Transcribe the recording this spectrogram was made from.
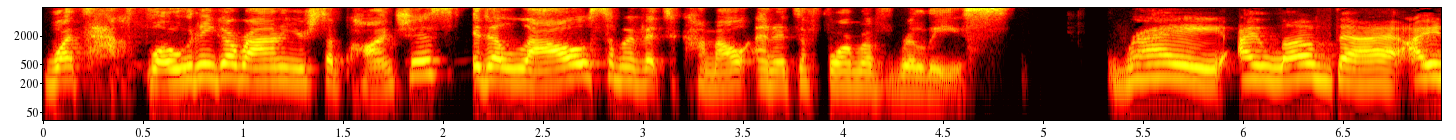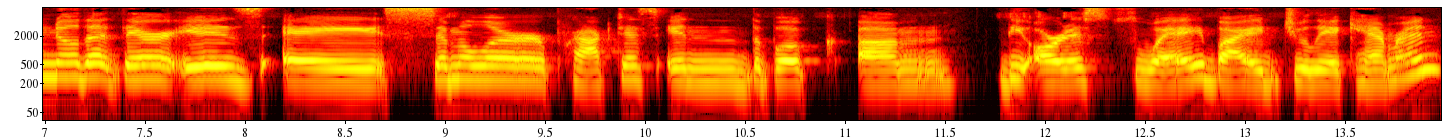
what's floating around in your subconscious it allows some of it to come out and it's a form of release Right. I love that. I know that there is a similar practice in the book, um, The Artist's Way by Julia Cameron,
